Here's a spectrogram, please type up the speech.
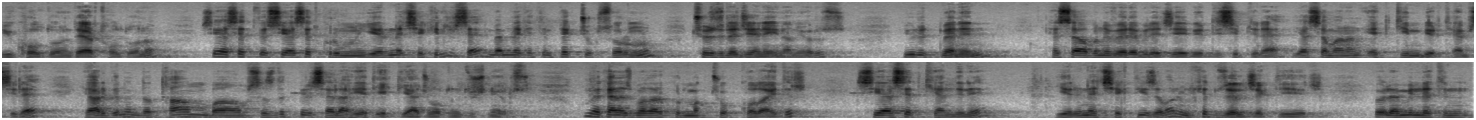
yük olduğunu, dert olduğunu, siyaset ve siyaset kurumunun yerine çekilirse memleketin pek çok sorunun çözüleceğine inanıyoruz. Yürütmenin hesabını verebileceği bir disipline, yasamanın etkin bir temsile, yargının da tam bağımsızlık bir selahiyete ihtiyacı olduğunu düşünüyoruz. Bu mekanizmalar kurmak çok kolaydır. Siyaset kendini yerine çektiği zaman ülke düzelecektir. Böyle milletin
